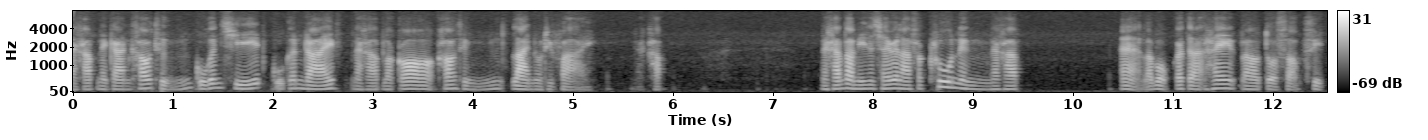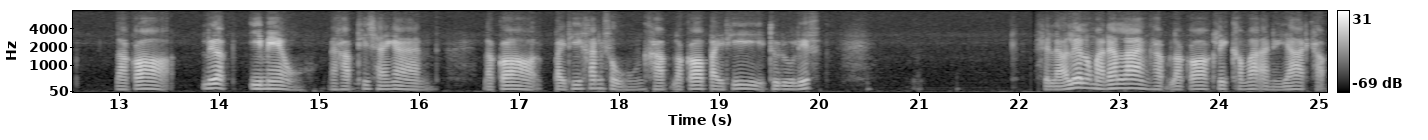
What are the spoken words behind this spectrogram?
นะครับ ในการเข้าถึง Google Sheet Google Drive นะครับ แล้วก็เข้าถึง Line Notify นะครับในขั้นตอนนี้จะใช้เวลาสักครู่หนึ่งนะครับอ่าระบบก็จะให้เราตรวจสอบสิทธิ์ แล้วก็เลือกอีเมลนะครับที่ใช้งาน แล้วก็ไปที่ขั้นสูงครับ แล้วก็ไปที่ to do list เสร็จแล้วเลื่อนลงมาด้านล่างครับ แล้วก็คลิกคำว่าอนุญาตครับ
